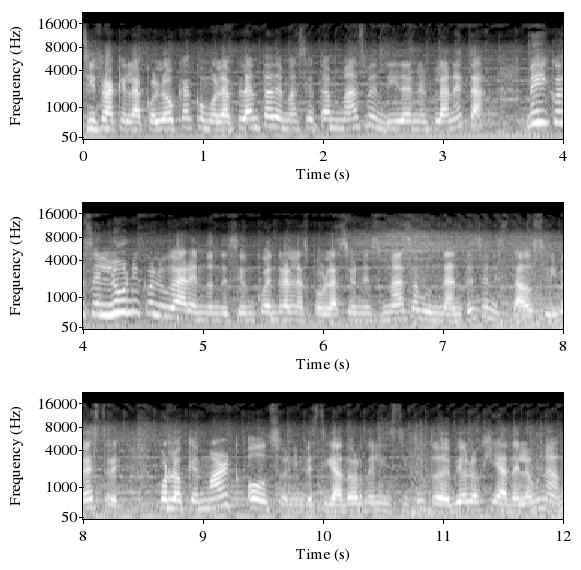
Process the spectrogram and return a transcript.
cifra que la coloca como la planta de maceta más vendida en el planeta. México es el único lugar en donde se encuentran las poblaciones más abundantes en estado silvestre, por lo que Mark Olson, investigador del Instituto de Biología de la UNAM,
